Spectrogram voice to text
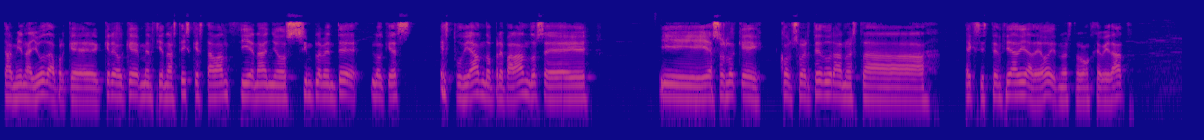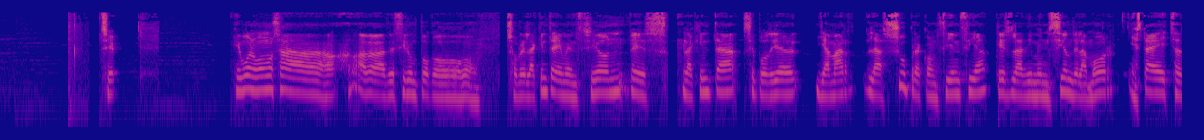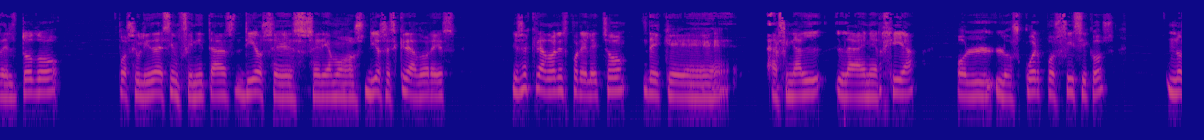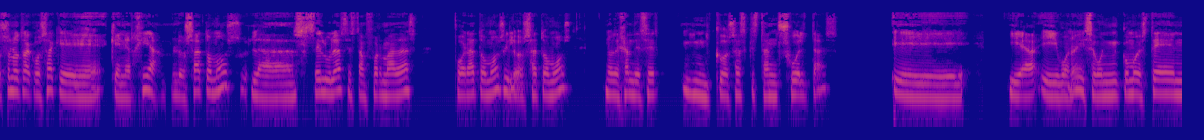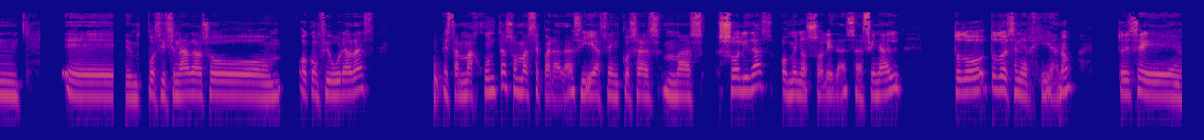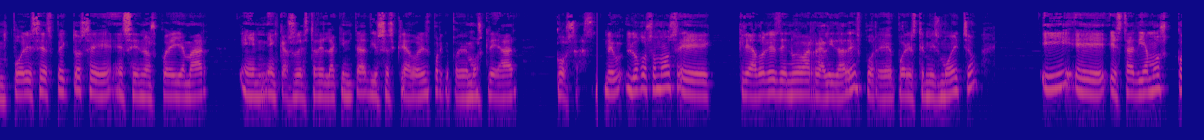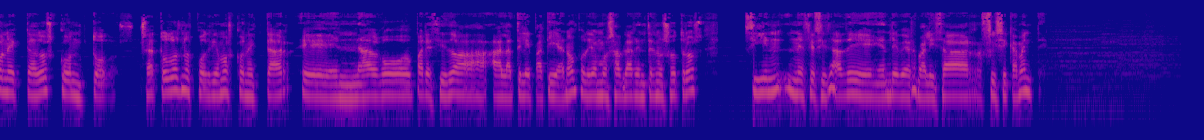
también ayuda porque creo que mencionasteis que estaban 100 años simplemente lo que es estudiando, preparándose y eso es lo que con suerte dura nuestra existencia a día de hoy, nuestra longevidad. Sí. Y bueno, vamos a, a decir un poco sobre la quinta dimensión es la quinta se podría llamar la supraconciencia, que es la dimensión del amor, está hecha del todo, posibilidades infinitas, dioses, seríamos dioses creadores, dioses creadores por el hecho de que al final la energía o los cuerpos físicos no son otra cosa que, que energía. Los átomos, las células están formadas por átomos y los átomos no dejan de ser cosas que están sueltas y, bueno, y según cómo estén eh, posicionadas o, configuradas, están más juntas o más separadas y hacen cosas más sólidas o menos sólidas. Al final, todo, todo es energía, ¿no? Entonces, eh, por ese aspecto se, nos puede llamar, en, en, caso de estar en la quinta, dioses creadores porque podemos crear cosas. Luego somos eh, creadores de nuevas realidades por, eh, por este mismo hecho y eh, estaríamos conectados con todos. O sea, todos nos podríamos conectar en algo parecido a, la telepatía, ¿no? Podríamos hablar entre nosotros sin necesidad de, verbalizar físicamente.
